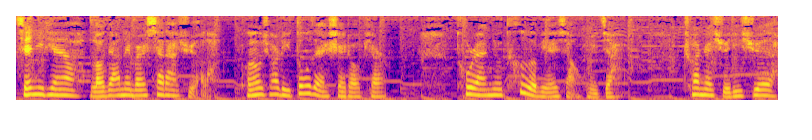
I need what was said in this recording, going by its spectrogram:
前几天啊，老家那边下大雪了，朋友圈里都在晒照片突然就特别想回家。穿着雪地靴呀，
